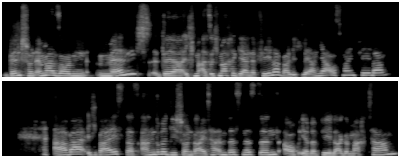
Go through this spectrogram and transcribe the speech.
bin schon immer so ein Mensch, der ich also ich mache gerne Fehler, weil ich lerne ja aus meinen Fehlern. Aber ich weiß, dass andere, die schon weiter im Business sind, auch ihre Fehler gemacht haben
